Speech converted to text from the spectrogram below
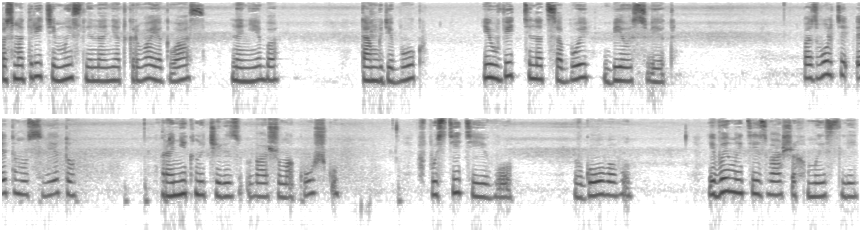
Посмотрите мысленно, не открывая глаз, на небо, там, где Бог, и увидьте над собой белый свет. Позвольте этому свету проникнуть через вашу макушку, впустите его в голову и вымойте из ваших мыслей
